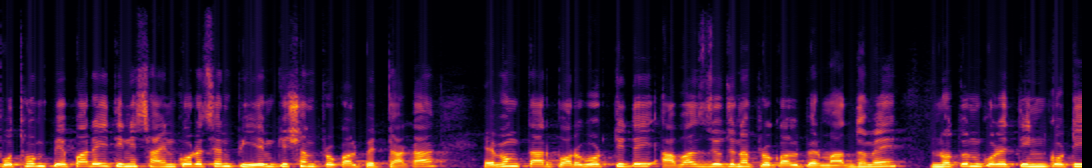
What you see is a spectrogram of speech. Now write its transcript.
প্রথম পেপারেই তিনি সাইন করেছেন পিএম কিষাণ প্রকল্পের টাকা এবং তার পরবর্তীতেই আবাস যোজনা প্রকল্পের মাধ্যমে নতুন করে তিন কোটি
